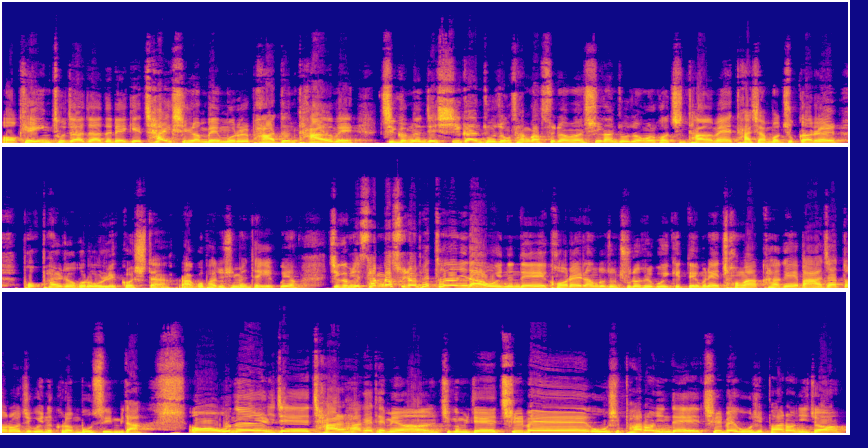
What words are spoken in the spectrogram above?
어, 개인 투자자들에게 차익 실현 매물을 받은 다음에 지금 현재 시간 조정, 삼각 수렴한 시간 조정을 거친 다음에 다시 한번 주가를 폭발적으로 올릴 것이다 라고 봐주시면 되겠고요. 지금 이제 삼각 수렴 패턴이 나오고 있는데 거래량도 좀 줄어들고 있기 때문에 정확하게 맞아 떨어지고 있는 그런 모습입니다. 어, 오늘 이제 잘 하게 되면 지금 이제 758원인데 758원이죠.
